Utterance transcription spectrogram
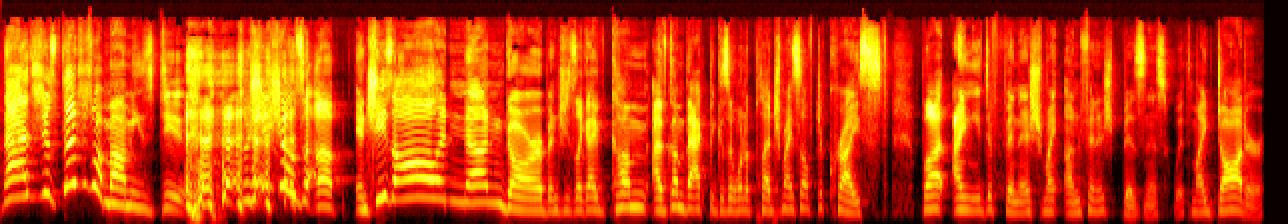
That's just that's just what mommies do. so she shows up and she's all in nun garb and she's like, I've come I've come back because I want to pledge myself to Christ, but I need to finish my unfinished business with my daughter.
